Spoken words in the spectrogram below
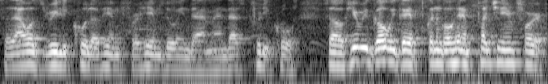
So that was really cool of him for him doing that, man. That's pretty cool. So here we go. We're gonna go ahead and punch it in for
